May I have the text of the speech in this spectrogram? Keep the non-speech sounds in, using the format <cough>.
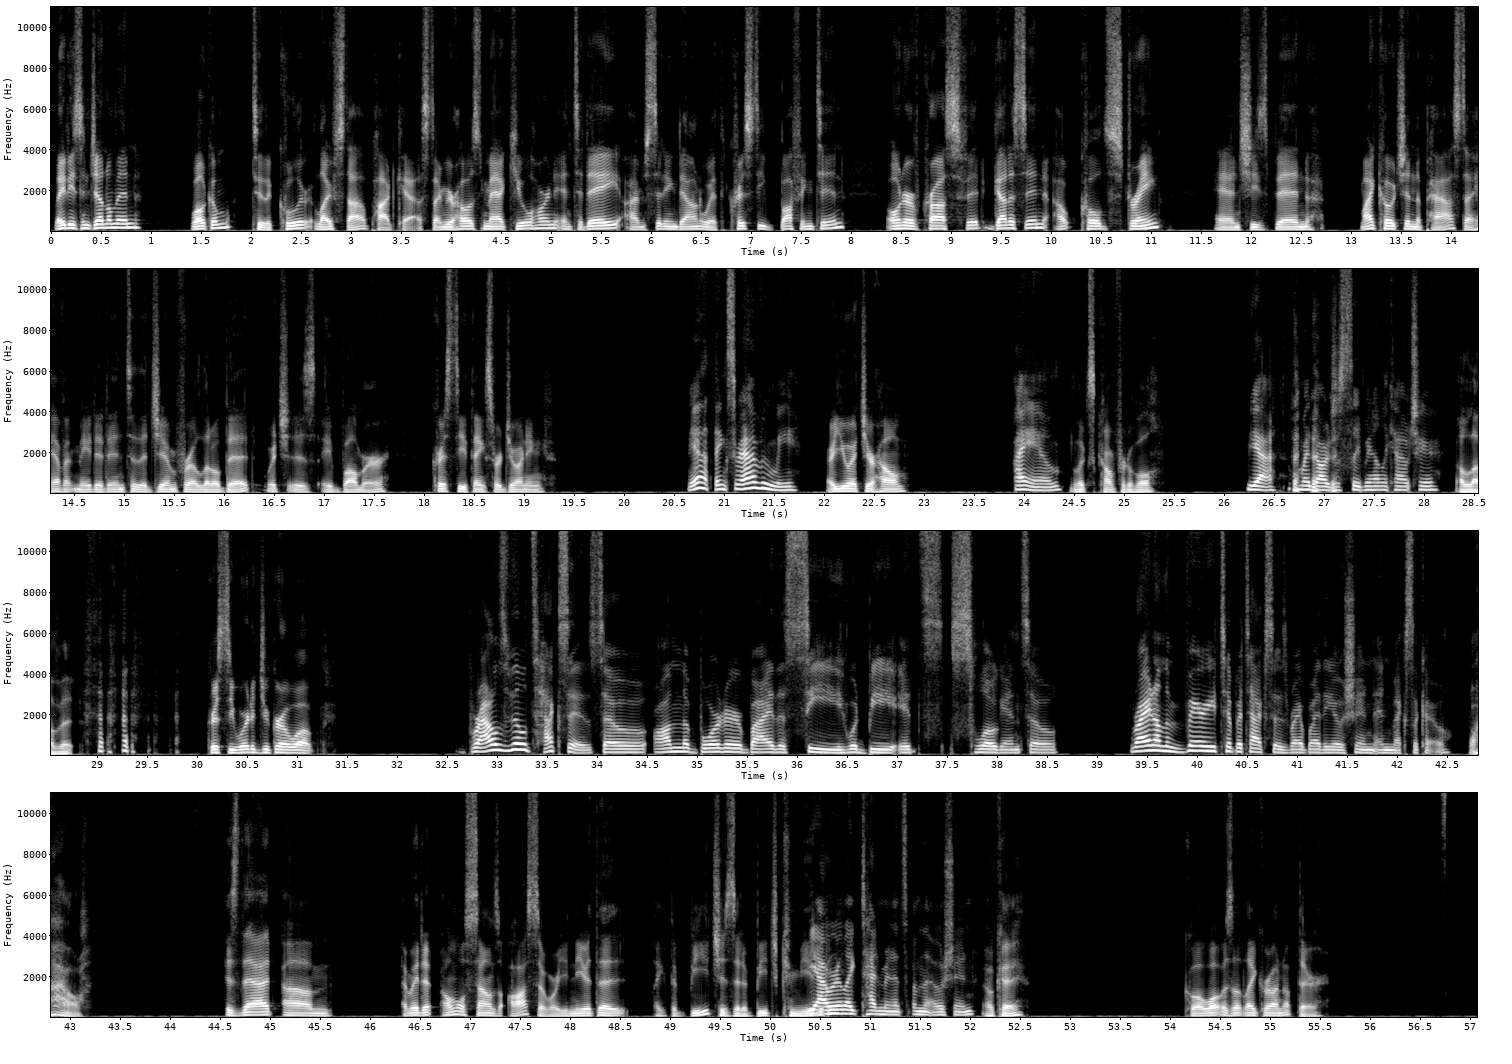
Ladies and gentlemen, welcome to the Kooler Lifestyle Podcast. I'm your host, Matt Kuehlhorn, and today I'm sitting down with Christy Buffington, owner of CrossFit Gunnison Out Cold Strength. And she's been my coach in the past. I haven't made it into the gym for a little bit, which is a bummer. Christy, thanks for joining. Yeah, thanks for having me. Are you at your home? I am. Looks comfortable. Yeah, my dog's just <laughs> sleeping on the couch here. I love it. <laughs> Christy, where did you grow up? Brownsville, Texas. So on the border by the sea would be its slogan. So right on the very tip of Texas, right by the ocean in Mexico. Wow. Is that um I mean it almost sounds awesome. Were you near the like the beach? Is it a beach community? Yeah, we're like 10 minutes from the ocean. Okay. Cool. What was it like growing up there?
